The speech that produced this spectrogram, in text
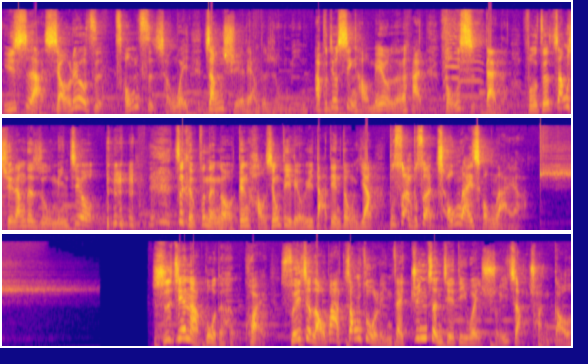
于是啊，小六子从此成为张学良的乳名啊！不就幸好没有人喊狗屎蛋哦，否则张学良的乳名就 这可不能哦，跟好兄弟刘玉打电动一样，不算不算，重来重来啊！时间啊过得很快，随着老爸张作霖在军政界地位水涨船高，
